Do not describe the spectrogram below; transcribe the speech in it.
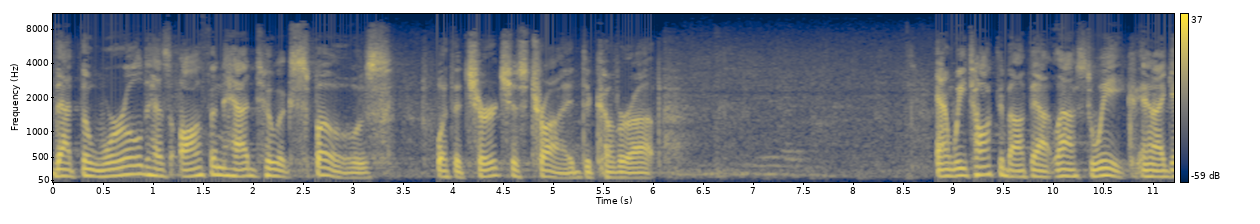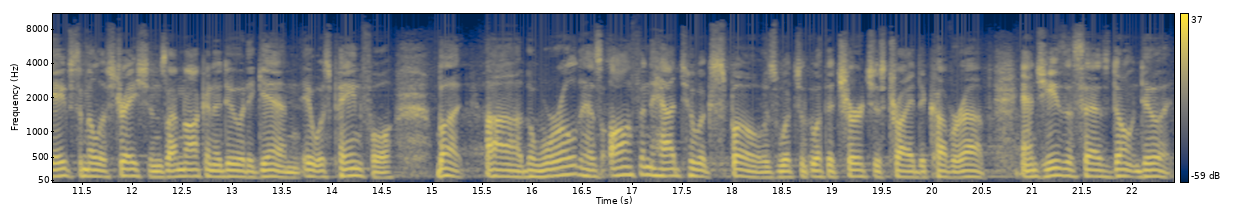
That the world has often had to expose what the church has tried to cover up. And we talked about that last week, and I gave some illustrations. I'm not going to do it again. It was painful. But uh, the world has often had to expose what, what the church has tried to cover up. And Jesus says, don't do it.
